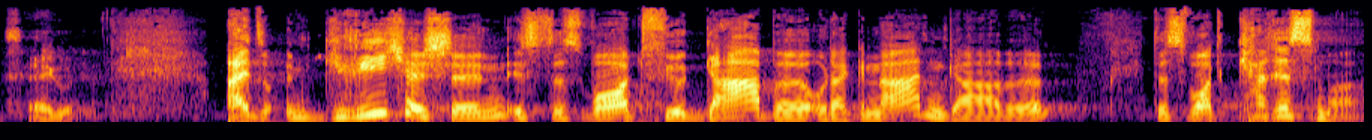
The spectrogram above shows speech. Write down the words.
Sehr gut. Also im Griechischen ist das Wort für Gabe oder Gnadengabe das Wort Charisma.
